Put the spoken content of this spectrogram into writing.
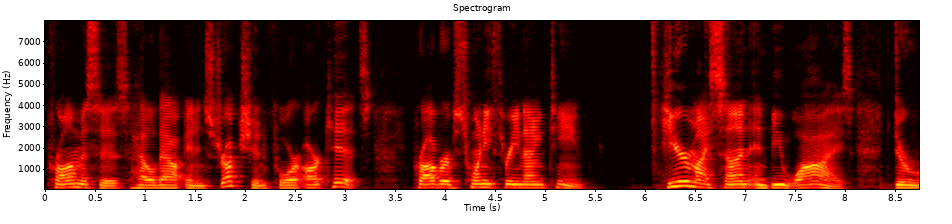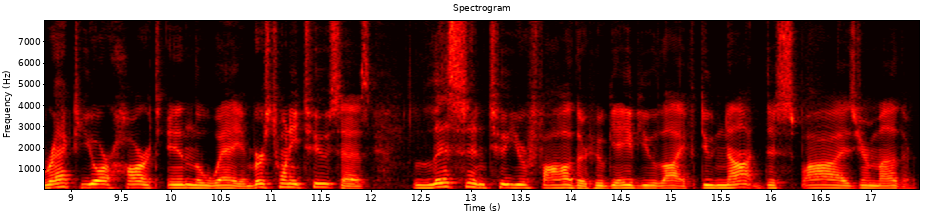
promises held out and instruction for our kids. Proverbs 23:19. Hear my son and be wise. Direct your heart in the way. And verse 22 says, Listen to your father who gave you life. Do not despise your mother.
